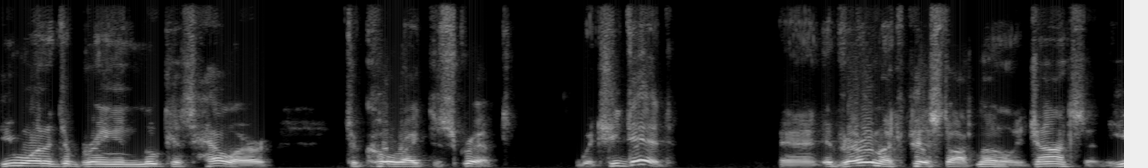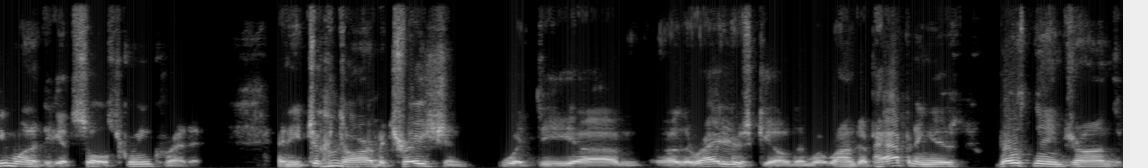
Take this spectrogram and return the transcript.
he wanted to bring in Lukas Heller to co-write the script, which he did, and it very much pissed off not only Johnson. He wanted to get sole screen credit, and he took it to oh, arbitration with the um, uh, the Writers Guild. And what wound up happening is both names are on the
